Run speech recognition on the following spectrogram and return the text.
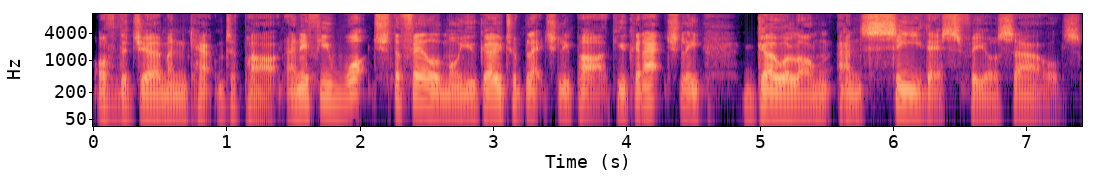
of the German counterpart. And if you watch the film or you go to Bletchley Park, you can actually go along and see this for yourselves.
